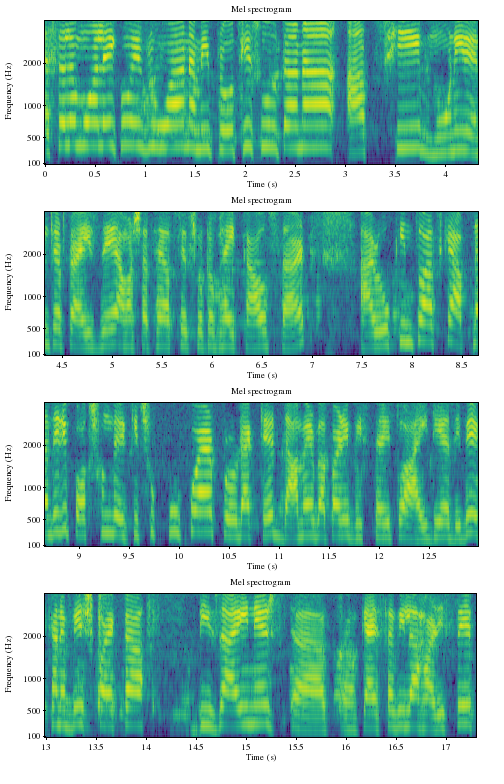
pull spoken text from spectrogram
আসসালামু আলাইকুম এভরিওয়ান, আমি প্রথি সুলতানা, আছি মনির এন্টারপ্রাইজে। আমার সাথে আছে ছোট ভাই কাউসার। আর ও কিন্তু আজকে আপনাদেরই পছন্দের কিছু কুকওয়্যার প্রোডাক্টের দামের ব্যাপারে বিস্তারিত আইডিয়া দিবে। এখানে বেশ কয়েকটা ডিজাইনের ক্যাসাভিলা হাড়ি সেট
